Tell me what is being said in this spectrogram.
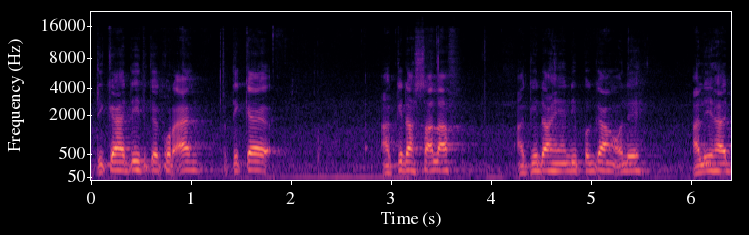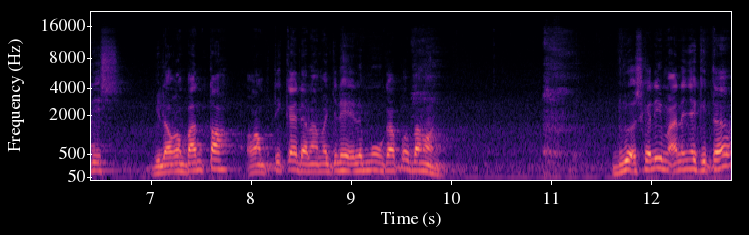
Petikai hadis, petikai Quran, petikai akidah salaf, akidah yang dipegang oleh ahli hadis. Bila orang bantah, orang petikai dalam majlis ilmu ke apa, bangun. Duduk sekali maknanya kita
